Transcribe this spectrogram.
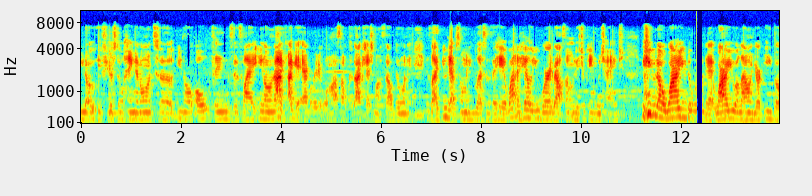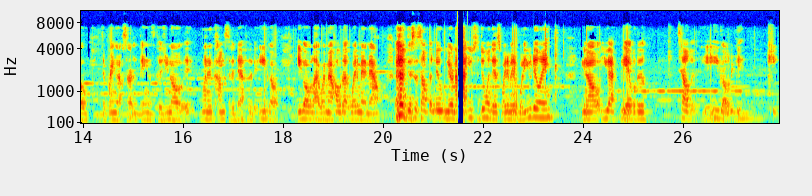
you know, if you're still hanging on to, you know, old things, it's like, you know, and I, I get aggravated with myself because I catch myself doing it. It's like, you have so many blessings ahead. Why the hell you worried about something that you can't even change? You know, why are you doing that? Why are you allowing your ego to bring up certain things? Because, you know, it, when it comes to the death of the ego, ego, like, wait a minute, hold up, wait a minute now. this is something new. We are not used to doing this. Wait a minute, what are you doing? You know, you have to be able to tell the ego to get keep,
